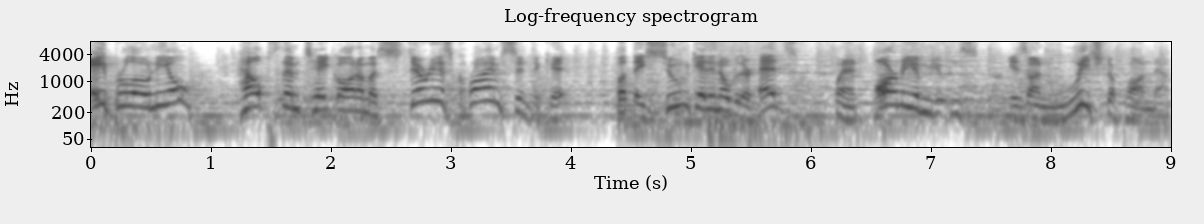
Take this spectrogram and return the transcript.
April O'Neil, helps them take on a mysterious crime syndicate, but they soon get in over their heads when an army of mutants is unleashed upon them.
